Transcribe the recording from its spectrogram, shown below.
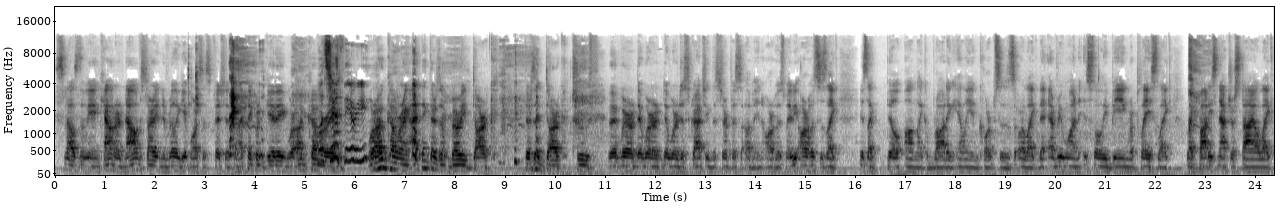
smells that we encountered, now I'm starting to really get more suspicious, and I think we're getting we're uncovering. What's your theory? We're uncovering. I think there's a very dark, there's a dark truth that we're that we're that we're just scratching the surface of in Aarhus. Maybe Aarhus is like is like built on like rotting alien corpses, or like that everyone is slowly being replaced, like like body snatcher style, like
